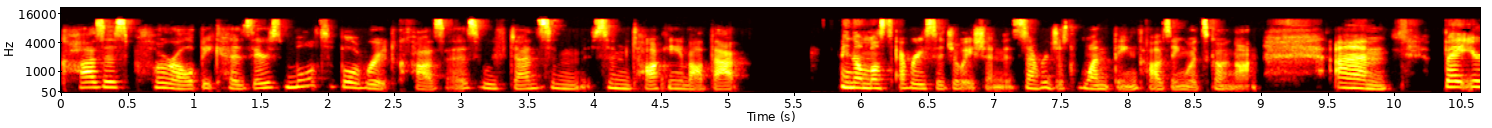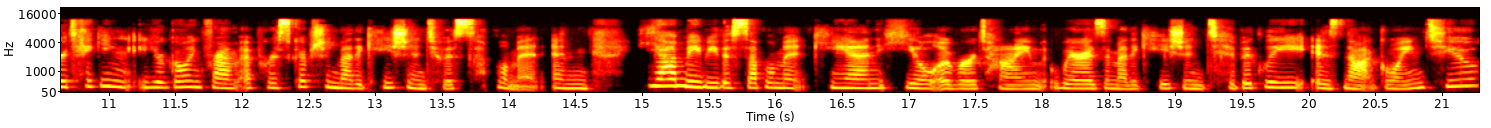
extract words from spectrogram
causes plural, because there's multiple root causes. We've done some some talking about that in almost every situation. It's never just one thing causing what's going on. Um, but you're taking, you're going from a prescription medication to a supplement. And yeah, maybe the supplement can heal over time, whereas a medication typically is not going to.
